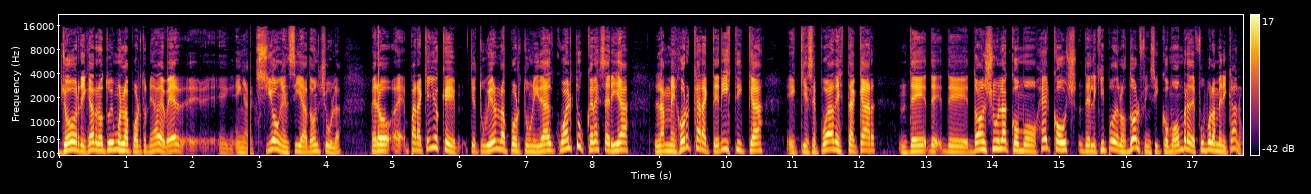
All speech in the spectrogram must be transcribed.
yo, Ricardo, no tuvimos la oportunidad de ver eh, en, en acción en sí a Don Chula, pero eh, para aquellos que, que tuvieron la oportunidad, ¿cuál tú crees sería la mejor característica eh, que se pueda destacar de, de, de Don Shula como head coach del equipo de los Dolphins y como hombre de fútbol americano?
